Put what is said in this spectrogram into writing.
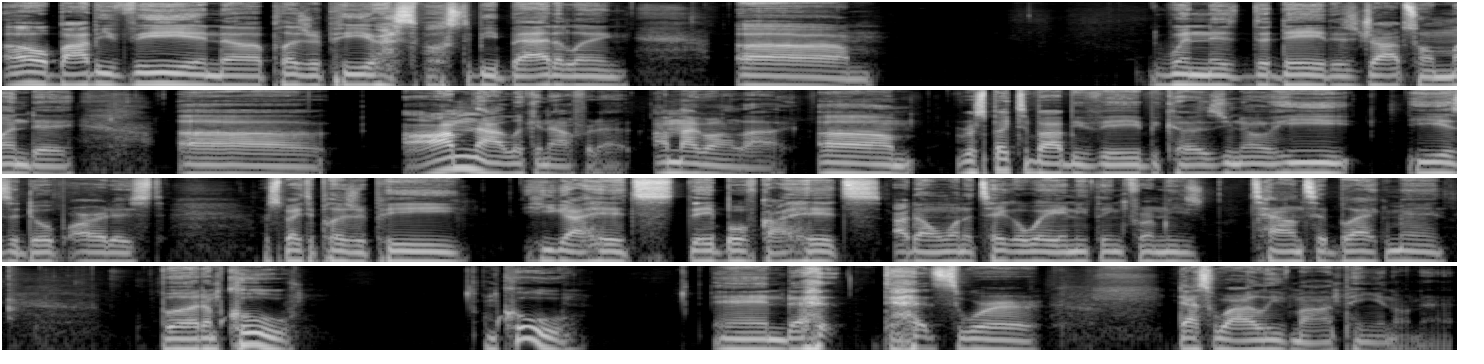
Oh, Bobby V and uh, Pleasure P are supposed to be battling um, when the, the day this drops on Monday. Uh, I'm not looking out for that. I'm not gonna lie. Um, respect to Bobby V because you know he he is a dope artist. Respect to Pleasure P. He got hits. They both got hits. I don't want to take away anything from these talented black men, but I'm cool. I'm cool, and that that's where that's where I leave my opinion on that.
